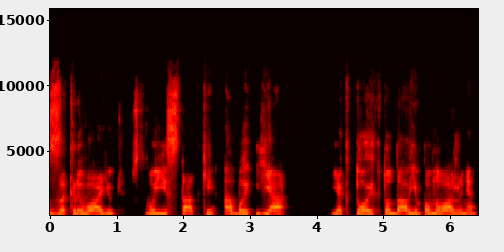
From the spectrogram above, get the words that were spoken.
закривають свої статки, аби я, як той, хто дав їм повноваження,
